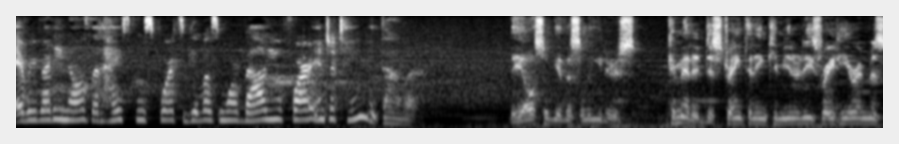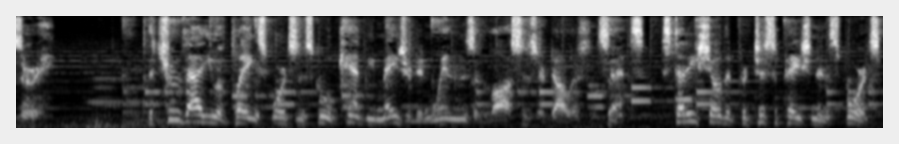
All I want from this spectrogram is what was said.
Everybody knows that high school sports give us more value for our entertainment dollar. They also give us leaders committed to strengthening communities right here in Missouri. The true value of playing sports in school can't be measured in wins and losses or dollars and cents. Studies show that participation in sports,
